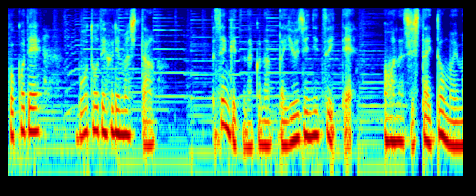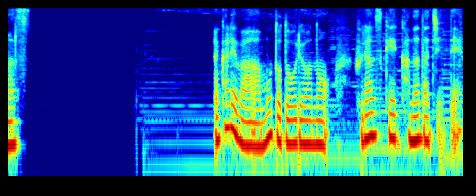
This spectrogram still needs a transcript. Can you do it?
ここで冒頭で触れました先月亡くなった友人についてお話ししたいと思います。彼は元同僚のフランス系カナダ人で、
